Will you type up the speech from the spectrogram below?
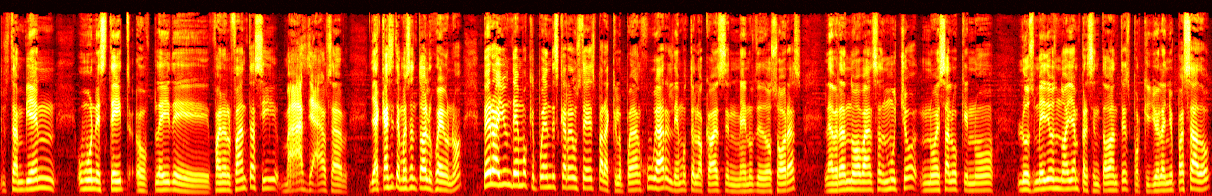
pues también hubo un State of Play de Final Fantasy, más ya, o sea, ya casi te muestran todo el juego, ¿no? Pero hay un demo que pueden descargar ustedes para que lo puedan jugar. El demo te lo acabas en menos de dos horas. La verdad no avanzas mucho, no es algo que no los medios no hayan presentado antes, porque yo el año pasado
